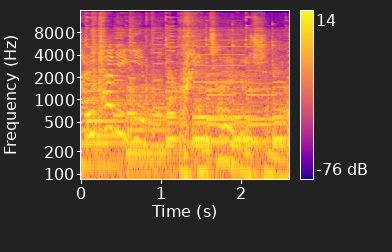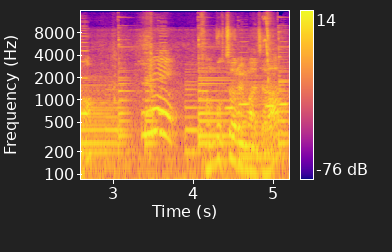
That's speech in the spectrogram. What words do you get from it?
관찰이기입니다. 네, 관찰일기를 주셨네요. 네. 광복절을 맞아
